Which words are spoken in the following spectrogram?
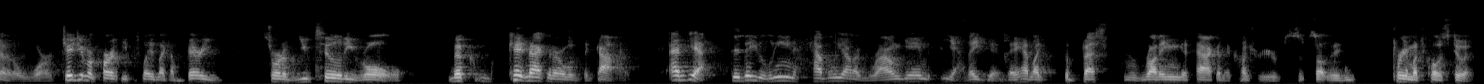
of the work. JJ McCarthy played like a very sort of utility role. Mc, Cade McNamara was the guy. And yeah, did they lean heavily on a ground game? Yeah, they did. They had like the best running attack in the country or something pretty much close to it.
